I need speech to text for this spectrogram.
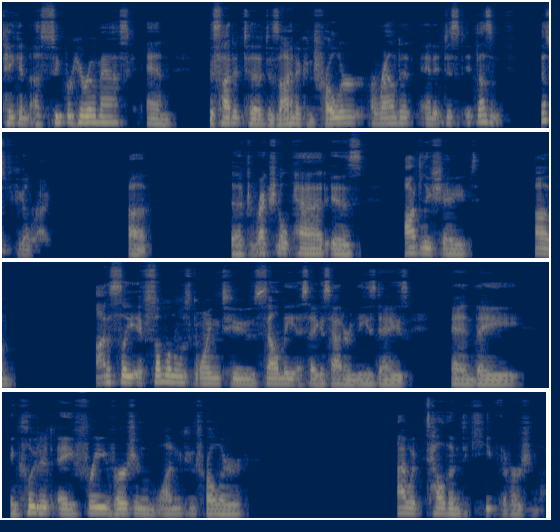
taken a superhero mask and decided to design a controller around it, and it just it doesn't doesn't feel right. Uh, the directional pad is oddly shaped. Um, honestly, if someone was going to sell me a Sega Saturn these days, and they included a free version 1 controller, I would tell them to keep the version 1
